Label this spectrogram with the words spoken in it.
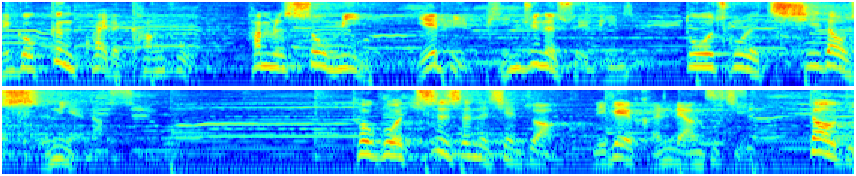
能够更快的康复，他们的寿命也比平均的水平多出了七到十年呢。透过自身的现状，你可以衡量自己。到底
